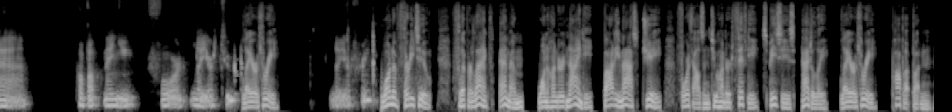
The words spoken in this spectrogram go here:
uh, pop-up menu for layer two, Layer 3. Layer three. 1 of 32, flipper length, mm, 190, body mass, G, 4,250, species, Adelie. Layer 3. Pop-up button.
